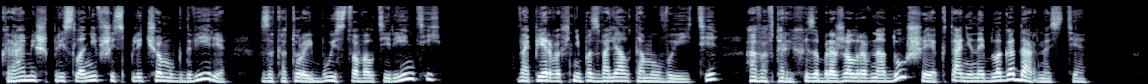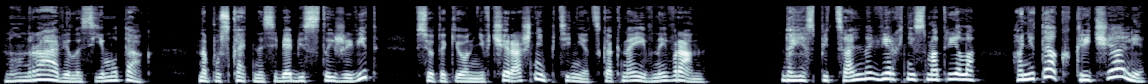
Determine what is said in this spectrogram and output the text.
Крамиш, прислонившись плечом к двери, за которой буйствовал Терентий, во-первых, не позволял тому выйти, а во-вторых, изображал равнодушие к Таниной благодарности. Но нравилось ему так. Напускать на себя бесстыжий вид все-таки он не вчерашний птенец, как наивный вран. Да я специально вверх не смотрела. Они так кричали.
